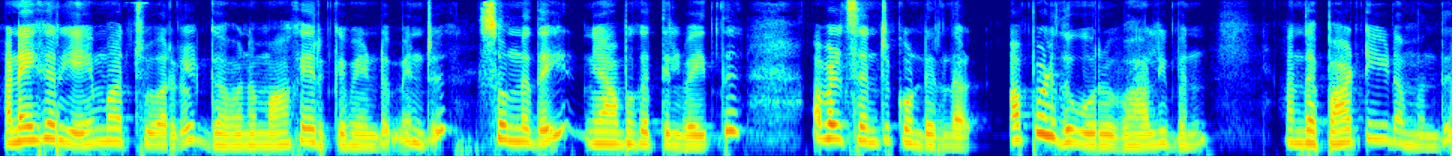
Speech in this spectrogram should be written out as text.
அநேகர் ஏமாற்றுவார்கள் கவனமாக இருக்க வேண்டும் என்று சொன்னதை ஞாபகத்தில் வைத்து அவள் சென்று கொண்டிருந்தாள். அப்பொழுது ஒரு வாலிபன் அந்த பாட்டியிடம் வந்து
